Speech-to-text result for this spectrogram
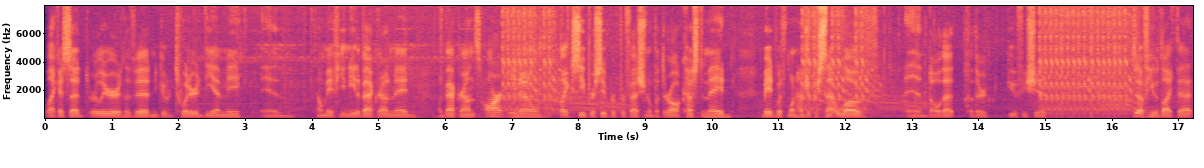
like I said earlier in the vid, go to Twitter, DM me, and tell me if you need a background made. My backgrounds aren't, you know, like super, super professional, but they're all custom made, made with 100% love, and all that other goofy shit. So if you would like that,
